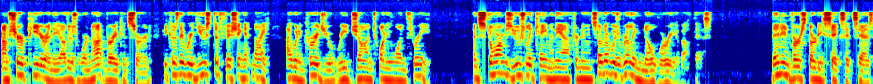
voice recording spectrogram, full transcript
I'm sure Peter and the others were not very concerned because they were used to fishing at night. I would encourage you read John 21:3 and storms usually came in the afternoon, so there was really no worry about this. Then in verse 36 it says,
